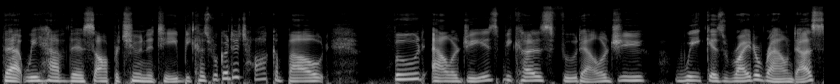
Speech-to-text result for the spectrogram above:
that we have this opportunity because we're going to talk about food allergies because food allergy week is right around us.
